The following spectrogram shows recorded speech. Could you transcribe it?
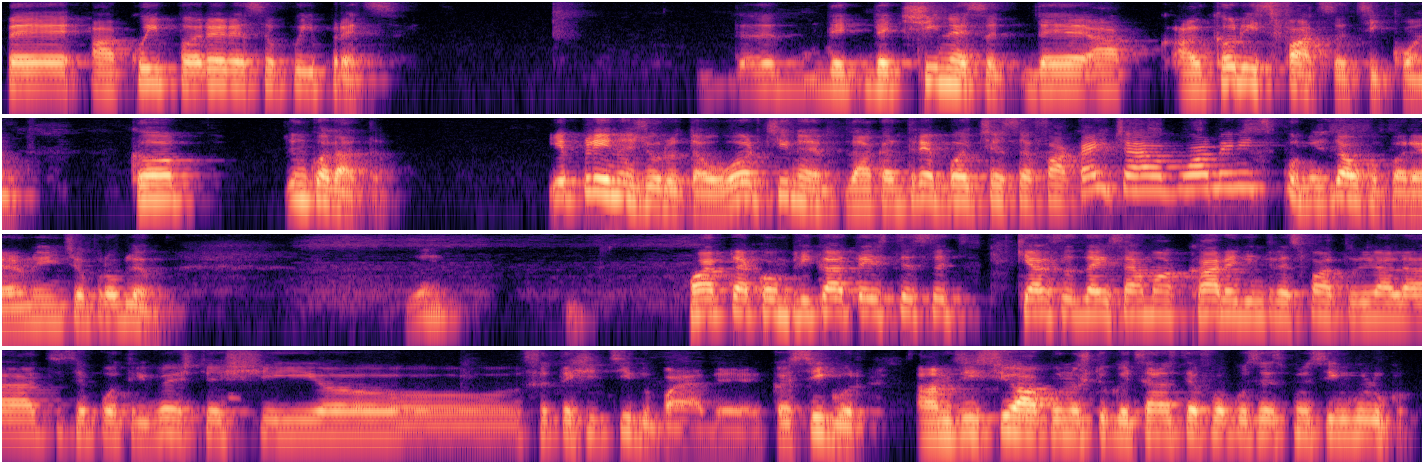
pe a cui părere să pui preț. De, de, de cine să, de a, al cărui sfat să ții cont. Că, încă o dată, e plin în jurul tău. Oricine, dacă întrebă ce să fac aici, oamenii îți spun, îți dau cu părerea, nu e nicio problemă. Partea complicată este să chiar să dai seama care dintre sfaturile alea ți se potrivește și uh, să te și ții după aia de. Că sigur, am zis eu acum nu știu câți ani să te focusezi pe un singur lucru.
